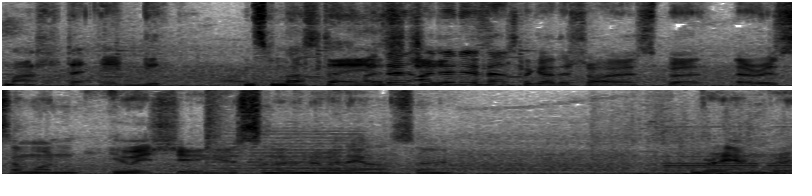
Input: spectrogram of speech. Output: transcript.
Master Egg. it's Master I don't, I don't know if that's the guy that shot us, but there is someone who is shooting us, and I don't know where they are, so... I'm very angry.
